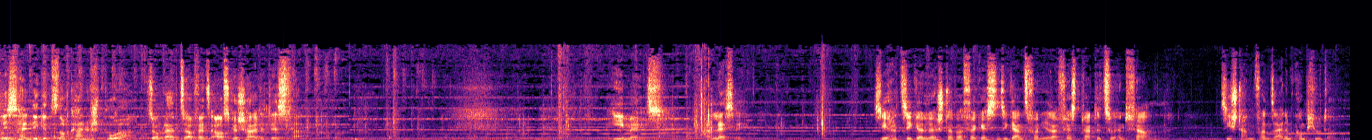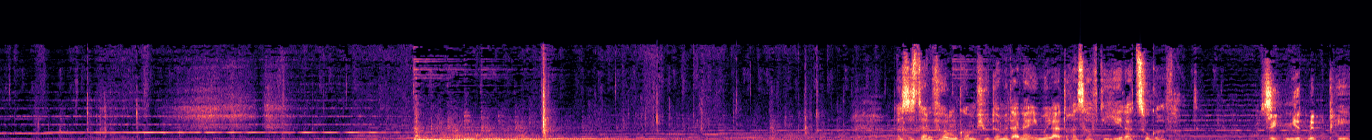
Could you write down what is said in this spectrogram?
Leslies Handy gibt's noch keine Spur. So bleibt's auch, wenn's ausgeschaltet ist. E-Mails an Leslie. Sie hat sie gelöscht, aber vergessen sie ganz von ihrer Festplatte zu entfernen. Sie stammen von seinem Computer. Das ist ein Firmencomputer mit einer E-Mail-Adresse, auf die jeder Zugriff hat. Signiert mit P.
